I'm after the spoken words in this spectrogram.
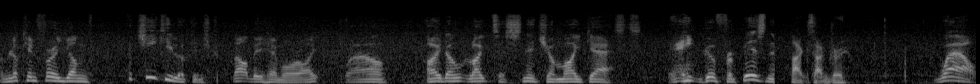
I'm looking for a young... A cheeky looking str- That'll be him, all right. Well, I don't like to snitch on my guests. It ain't good for business. Thanks, Andrew. Well,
